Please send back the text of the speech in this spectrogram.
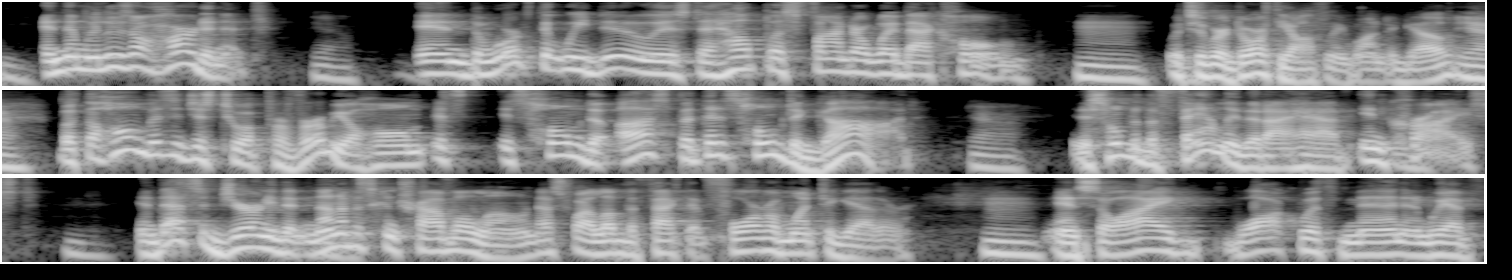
Mm. And then we lose our heart in it. Yeah. And the work that we do is to help us find our way back home hmm. which is where Dorothy ultimately wanted to go. Yeah. But the home isn't just to a proverbial home, it's, it's home to us, but then it's home to God. Yeah. It's home to the family that I have in hmm. Christ. Hmm. And that's a journey that none of us can travel alone. That's why I love the fact that four of them went together. And so I walk with men, and we have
